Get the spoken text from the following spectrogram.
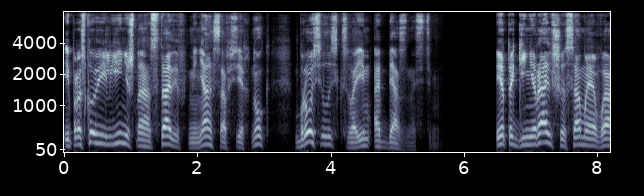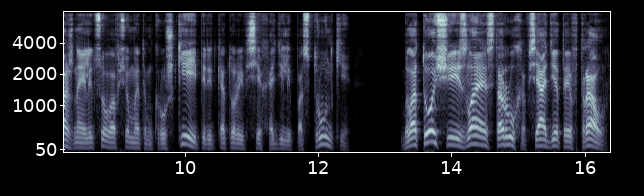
И Прасковья Ильинична, оставив меня со всех ног, бросилась к своим обязанностям. Эта генеральша, самое важное лицо во всем этом кружке, и перед которой все ходили по струнке, была тощая и злая старуха, вся одетая в траур.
